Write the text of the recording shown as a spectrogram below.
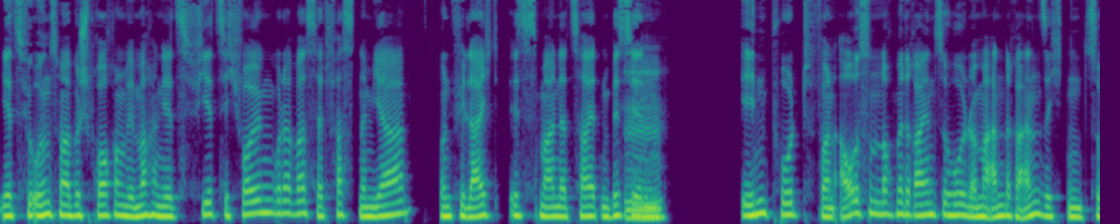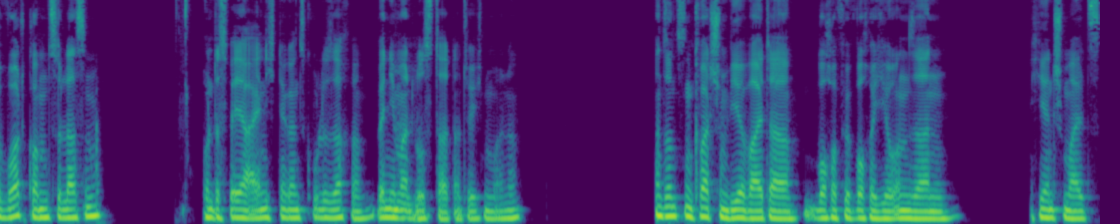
jetzt für uns mal besprochen, wir machen jetzt 40 Folgen oder was, seit fast einem Jahr. Und vielleicht ist es mal in der Zeit, ein bisschen mhm. Input von außen noch mit reinzuholen oder mal andere Ansichten zu Wort kommen zu lassen. Und das wäre ja eigentlich eine ganz coole Sache, wenn jemand mhm. Lust hat, natürlich nur, ne? Ansonsten quatschen wir weiter Woche für Woche hier unseren Hirnschmalz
